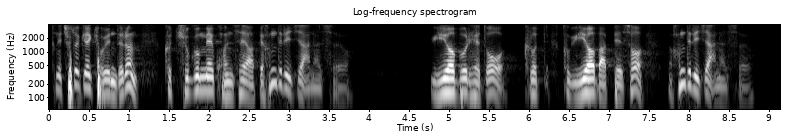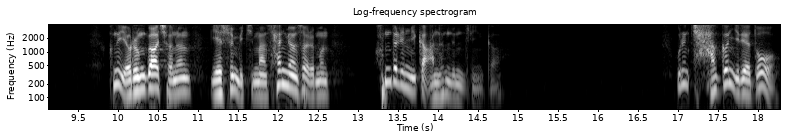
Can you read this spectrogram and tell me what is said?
근데 초대교회 교인들은 그 죽음의 권세 앞에 흔들리지 않았어요. 위협을 해도 그, 그 위협 앞에서 흔들리지 않았어요. 근데 여러분과 저는 예수 믿지만 살면서 여러분 흔들립니까? 안 흔들립니까? 우리는 작은 일에도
